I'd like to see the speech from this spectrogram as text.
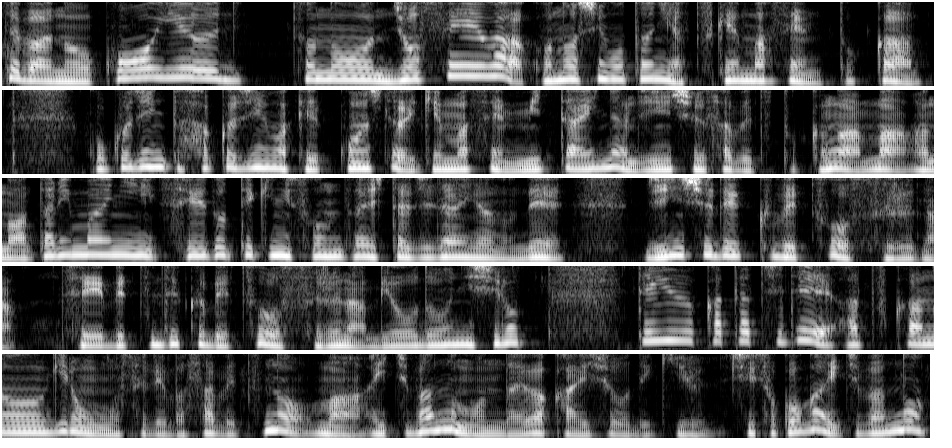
例えばあのこういうその女性はこの仕事にはつけませんとか黒人と白人は結婚してはいけませんみたいな人種差別とかが、まあ、あの当たり前に制度的に存在した時代なので人種で区別をするな。性別で区別をするな平等にしろっていう形で扱の議論をすれば差別の、まあ、一番の問題は解消できるしそこが一番の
